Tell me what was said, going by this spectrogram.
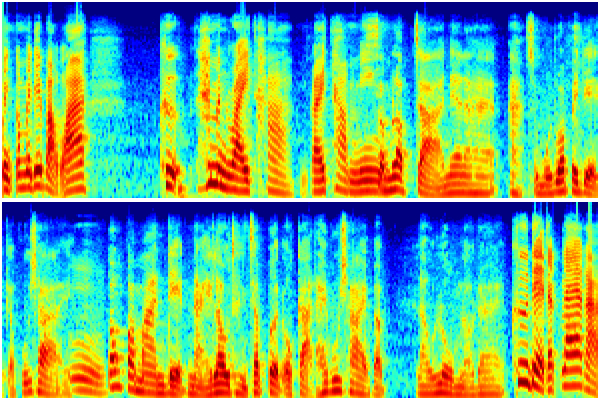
มันก็ไม่ได้แบบว่า คือให้มัน right time right timing สำหรับจ๋าเนี่ยนะฮะอะสมมุติว่าไปเดทกับผู้ชาย อืม ต้องประมาณเดทไหนเราถึงจะเปิดโอกาสให้ผู้ชายแบบเล้าโลมเราได้ คือเดทแรกๆอะ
